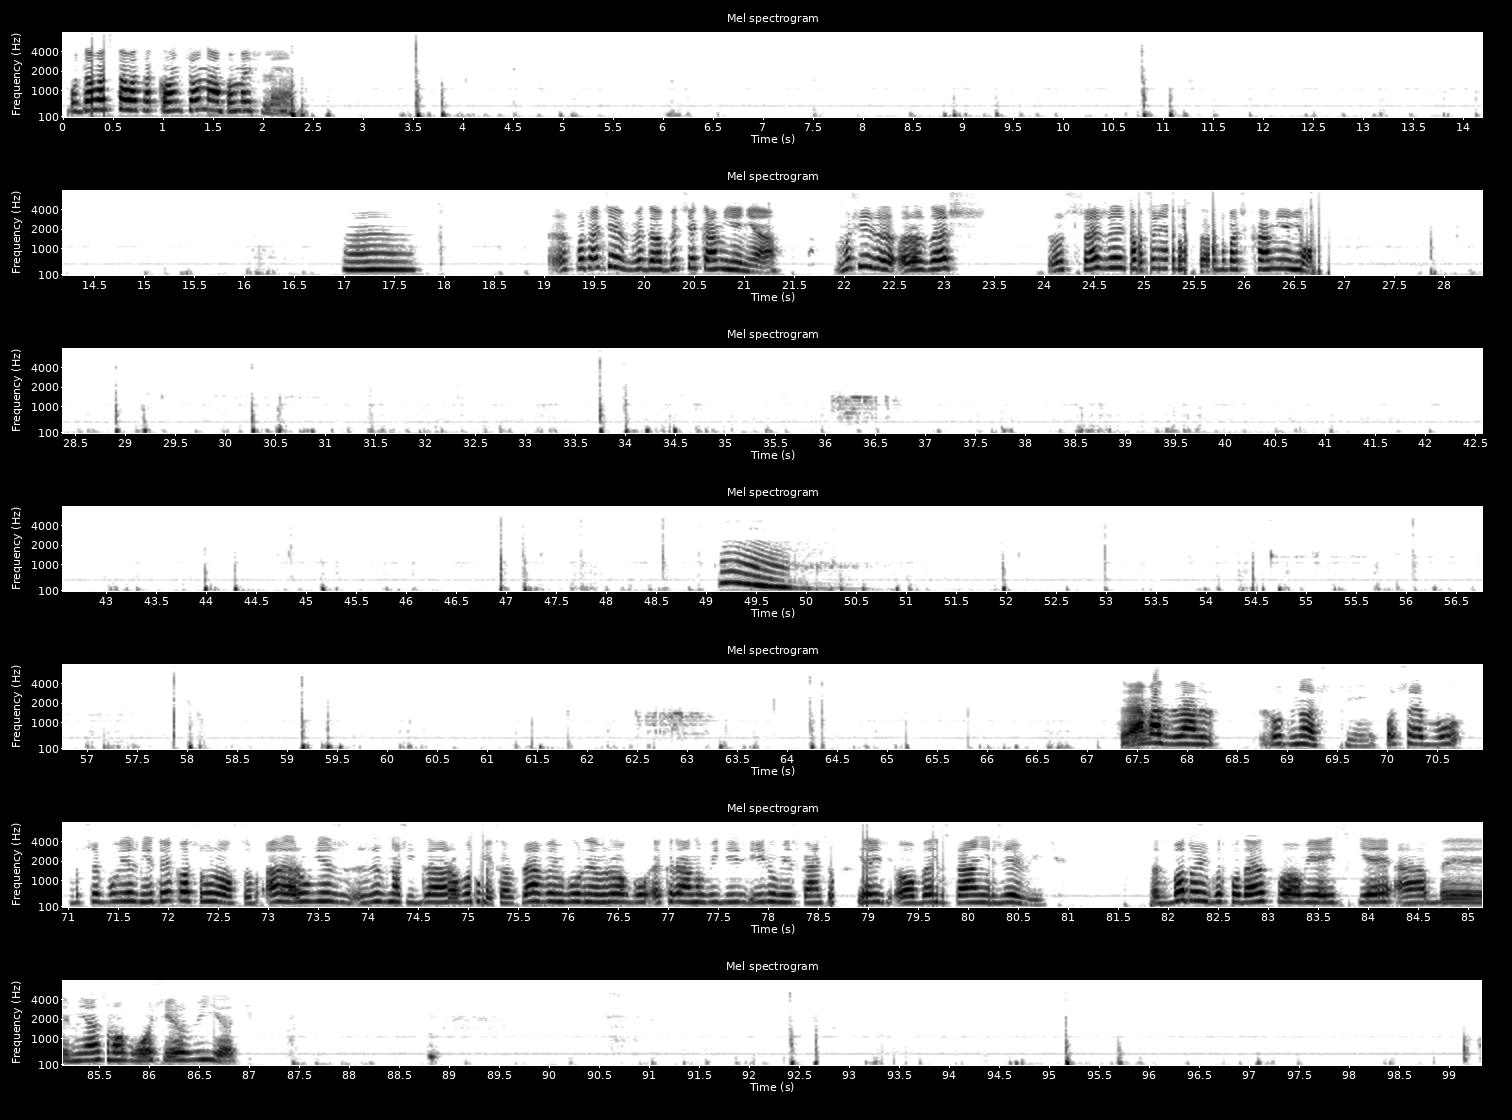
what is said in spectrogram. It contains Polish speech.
Budowa została zakończona, pomyślnie. Mm. Rozpoczęcie wydobycie kamienia. Musisz rozesz... rozszerzyć zaopatrzenie miasta, budować kamienią. Strawa dla ludności. Potrzebu potrzebujesz nie tylko surowców, ale również żywności dla robotów. W prawym górnym rogu ekranu widzisz ilu mieszkańców jesteś obecnie w stanie żywić. Rozbuduj gospodarstwo wiejskie, aby miasto mogło się rozwijać.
